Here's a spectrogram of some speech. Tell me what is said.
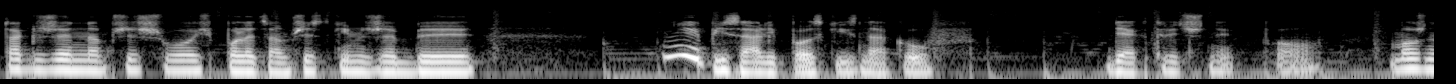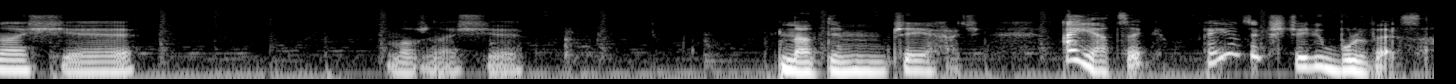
Także na przyszłość polecam wszystkim, żeby nie pisali polskich znaków diaktrycznych, bo można się można się na tym przejechać. A Jacek? A Jacek szczelił bulwersa.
